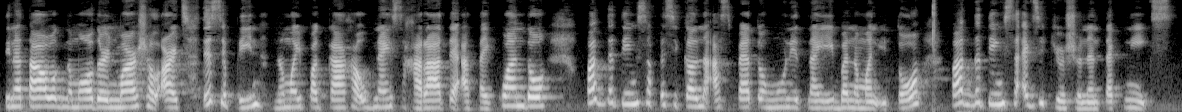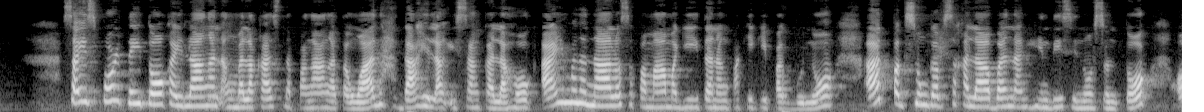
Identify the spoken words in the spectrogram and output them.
Tinatawag na modern martial arts discipline na may pagkakaugnay sa karate at taekwondo pagdating sa physical na aspeto ngunit naiiba naman ito pagdating sa execution and techniques. Sa sport na ito, kailangan ang malakas na pangangatawan dahil ang isang kalahok ay mananalo sa pamamagitan ng pakikipagbuno at pagsunggab sa kalaban ng hindi sinusuntok o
